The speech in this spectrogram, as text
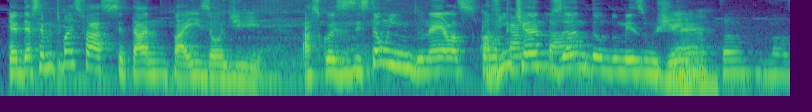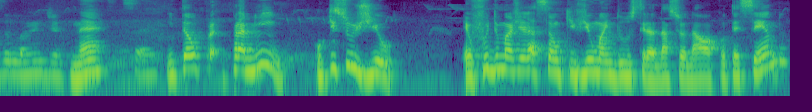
Porque deve ser muito mais fácil você estar num país onde as coisas estão indo, né? Elas há no 20 Canadá. anos andam do mesmo jeito, É, Nova Zelândia. né? Certo. Então, pra- pra mim, o que surgiu? Eu fui de uma geração que viu uma indústria nacional acontecendo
